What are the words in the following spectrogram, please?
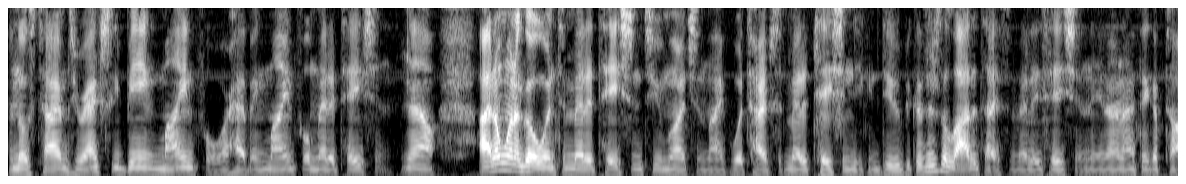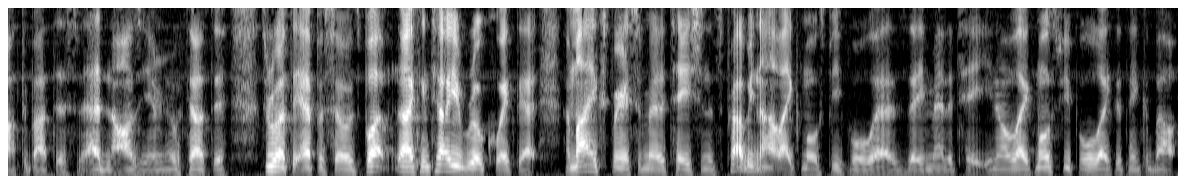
in those times you're actually being mindful or having mindful meditation. Now, I don't want to go into meditation too much and like what types of meditation you can do because there's a lot of types of meditation, you know, and I think I've talked about this ad nauseum without the throughout the episodes. But I can tell you real quick that in my experience of meditation, it's probably not like most people as they meditate. You know, like most people like to think about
